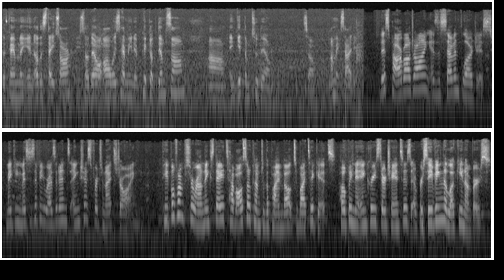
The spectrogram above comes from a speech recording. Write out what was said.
the family in other states are. So they'll always have me to pick up them some um, and get them to them. So I'm excited. This Powerball drawing is the seventh largest, making Mississippi residents anxious for tonight's drawing. People from surrounding states have also come to the Pine Belt to buy tickets, hoping to increase their chances of receiving the lucky numbers.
